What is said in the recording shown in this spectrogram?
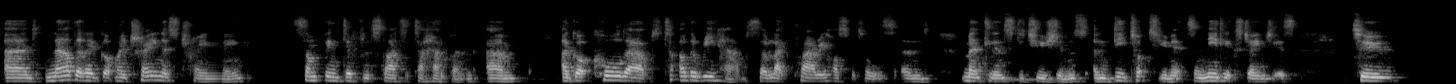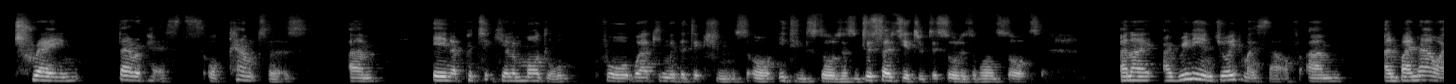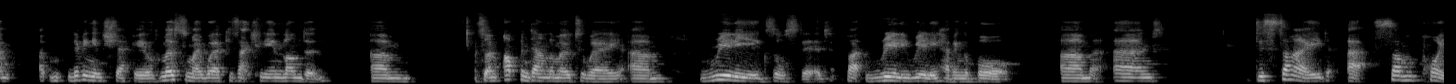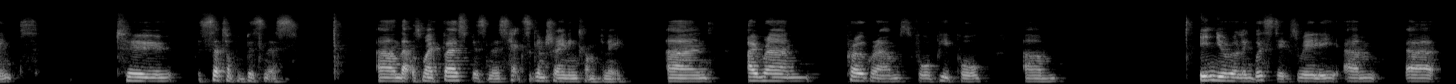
and now that I got my trainer's training, something different started to happen. Um, I got called out to other rehabs, so like Priory hospitals and mental institutions and detox units and needle exchanges to train therapists or counselors um, in a particular model for working with addictions or eating disorders, and dissociative disorders of all sorts. And I, I really enjoyed myself. Um, and by now I'm, I'm, living in Sheffield. Most of my work is actually in London. Um, so I'm up and down the motorway, um, really exhausted, but really, really having a ball. Um, and decide at some point to set up a business. And that was my first business, Hexagon Training Company and I ran programs for people um, in neurolinguistics, really, um, uh,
